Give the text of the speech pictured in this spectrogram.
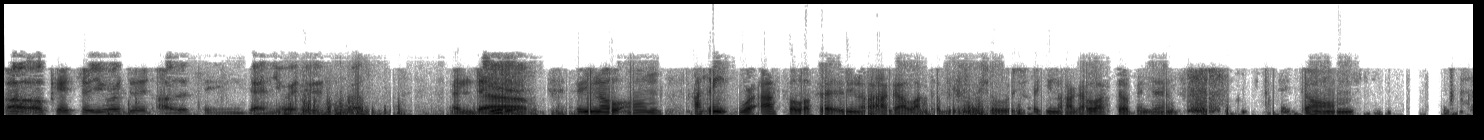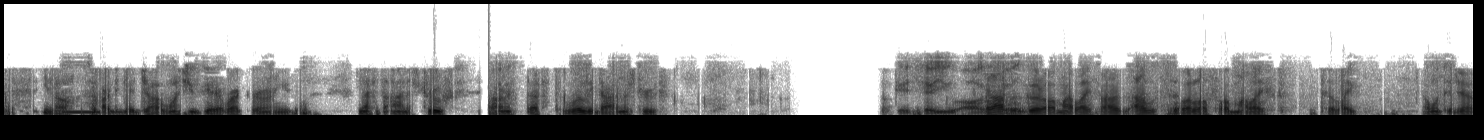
Oh, okay. So you were doing other things, and you were doing stuff and um, yeah, you know, um, I think where I fell off at, you know, I got locked up before, so it's like, you know, I got locked up, and then, um, you know, it's hard to get a job once you get a record, and, you, and that's the honest truth. Honest, that's really the honest truth. Okay, so you all. But I was good all my life. I I was well off all my life until like I went to jail.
